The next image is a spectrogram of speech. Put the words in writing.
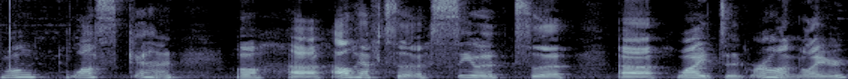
Well, lost gun. Well, uh, I'll have to see what uh, uh, what I did wrong later.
